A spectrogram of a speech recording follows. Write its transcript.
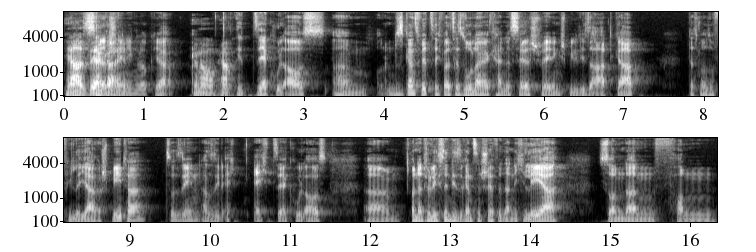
ja sehr geil. Look, ja. Genau, ja. Sieht sehr cool aus. Ähm, und das ist ganz witzig, weil es ja so lange keine Cell-Shading-Spiele dieser Art gab, dass man so viele Jahre später zu sehen. Also sieht echt, echt sehr cool aus. Ähm, und natürlich sind diese ganzen Schiffe dann nicht leer, sondern von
